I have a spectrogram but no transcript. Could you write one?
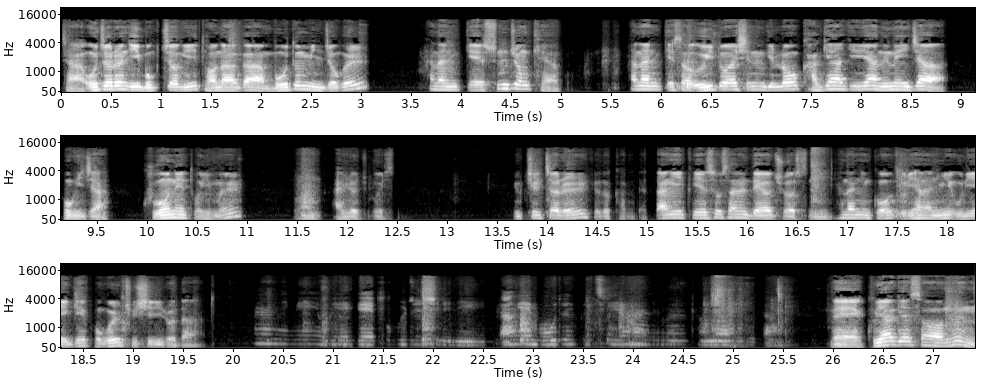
자, 5절은 이 목적이 더 나아가 모든 민족을 하나님께 순종케 하고 하나님께서 의도하시는 길로 가게 하기 위한 은혜이자 복이자 구원의 도임을 알려주고 있습니다. 6, 7절을 교독합니다. 땅이 그의 소산을 내어 주었으니 하나님 곧 우리 하나님이 우리에게 복을 주시리로다. 하나님이 우리에게 복을 주시리니 땅의 모든 끝이 하나님을 경외하리로다. 네, 구약에서는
